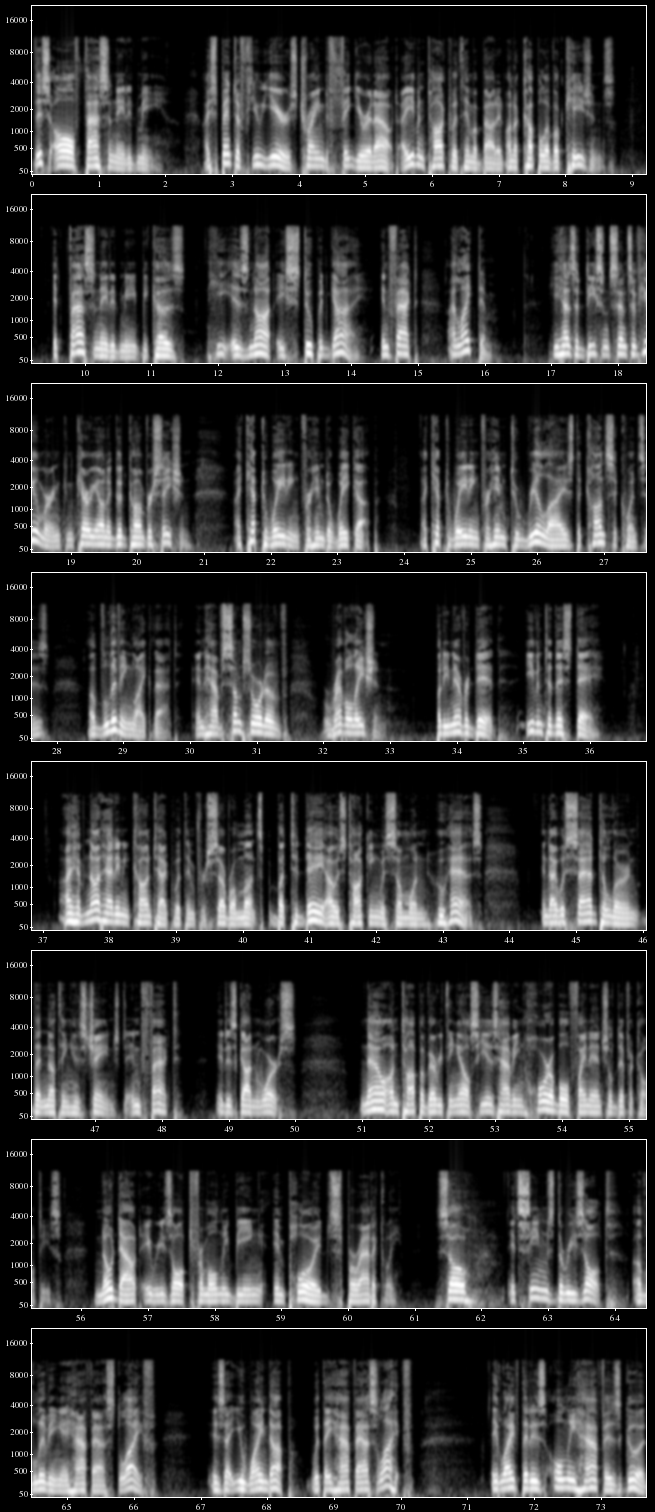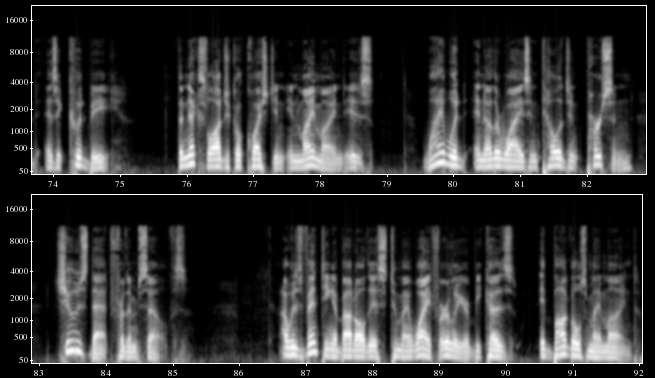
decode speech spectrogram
This all fascinated me. I spent a few years trying to figure it out. I even talked with him about it on a couple of occasions. It fascinated me because he is not a stupid guy. In fact, I liked him. He has a decent sense of humor and can carry on a good conversation. I kept waiting for him to wake up. I kept waiting for him to realize the consequences of living like that and have some sort of revelation. But he never did, even to this day. I have not had any contact with him for several months, but today I was talking with someone who has, and I was sad to learn that nothing has changed. In fact, it has gotten worse. Now, on top of everything else, he is having horrible financial difficulties. No doubt a result from only being employed sporadically. So, it seems the result of living a half assed life is that you wind up with a half assed life. A life that is only half as good as it could be. The next logical question in my mind is why would an otherwise intelligent person choose that for themselves? I was venting about all this to my wife earlier because it boggles my mind.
